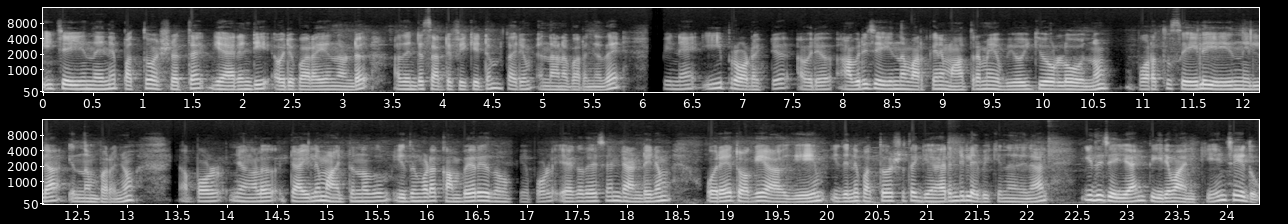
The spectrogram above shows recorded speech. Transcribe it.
ഈ ചെയ്യുന്നതിന് പത്ത് വർഷത്തെ ഗ്യാരന്റി അവർ പറയുന്നുണ്ട്. അതിന്റെ സർട്ടിഫിക്കറ്റും തരും എന്നാണ് പറഞ്ഞത്. പിന്നെ ഈ പ്രോഡക്റ്റ് അവർ അവർ ചെയ്യുന്ന വർക്കിന് മാത്രമേ ഉപയോഗിക്കുകയുള്ളൂ എന്നും പുറത്ത് സെയിൽ ചെയ്യുന്നില്ല എന്നും പറഞ്ഞു. അപ്പോൾ ഞങ്ങൾ ടൈൽ മാറ്റുന്നതും ഇതും കൂടെ കമ്പയർ ചെയ്ത് നോക്കിയപ്പോൾ ഏകദേശം രണ്ടിനും ഒരേ തുകയാകുകയും ഇതിന് പത്ത് വർഷത്തെ ഗ്യാരന്റി ലഭിക്കുന്നതിനാൽ ഇത് ചെയ്യാൻ തീരുമാനിക്കുകയും ചെയ്തു.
